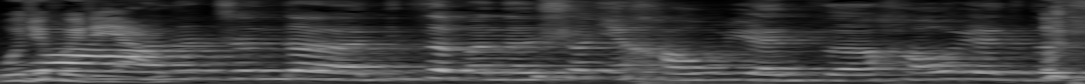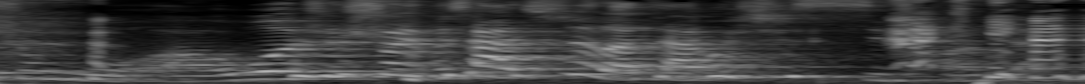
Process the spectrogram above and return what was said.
我就会这样。那真的，你怎么能说你毫无原则？毫无原则的是我，我是睡不下去了才会去洗床单。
